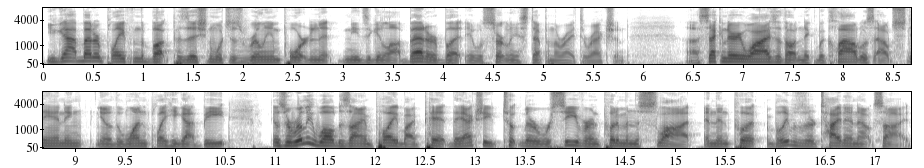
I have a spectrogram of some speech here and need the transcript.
you got better play from the buck position, which is really important. It needs to get a lot better, but it was certainly a step in the right direction. Uh, secondary wise, I thought Nick McCloud was outstanding. You know, the one play he got beat, it was a really well designed play by Pitt. They actually took their receiver and put him in the slot and then put, I believe it was their tight end outside.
